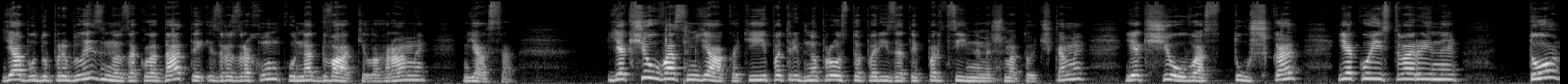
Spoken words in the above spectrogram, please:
я буду приблизно закладати із розрахунку на 2 кг м'яса. Якщо у вас м'якоть, її потрібно просто порізати порційними шматочками. Якщо у вас тушка якоїсь тварини, то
